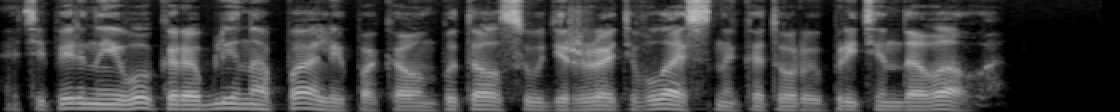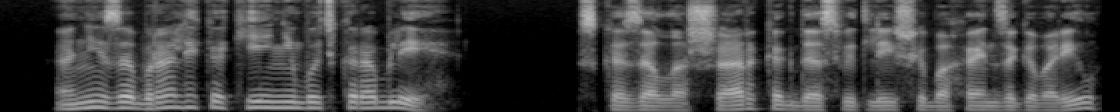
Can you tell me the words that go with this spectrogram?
А теперь на его корабли напали, пока он пытался удержать власть, на которую претендовал. «Они забрали какие-нибудь корабли», — сказал Ашар, когда светлейший Бахайн заговорил,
